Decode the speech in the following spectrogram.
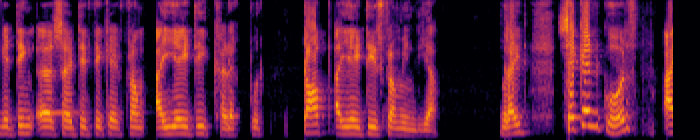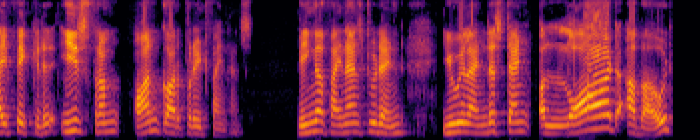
getting a certificate from IIT Kharagpur top IITs from India right? Second course i picked is from on corporate finance. Being a finance student you will understand a lot about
